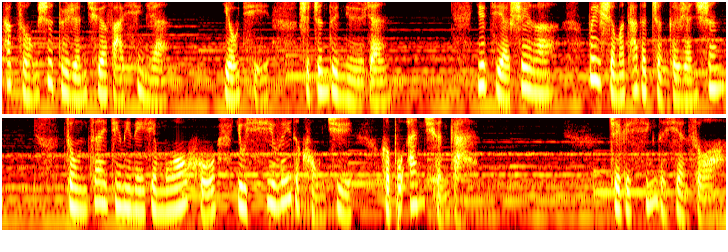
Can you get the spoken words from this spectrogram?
他总是对人缺乏信任，尤其是针对女人，也解释了为什么他的整个人生。总在经历那些模糊又细微的恐惧和不安全感。这个新的线索，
